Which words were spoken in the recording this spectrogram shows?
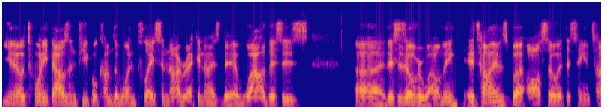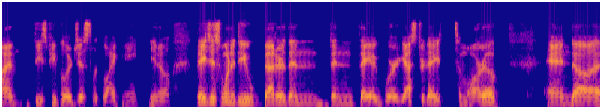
you know, 20,000 people come to one place and not recognize that, wow, this is uh, this is overwhelming at times, but also at the same time, these people are just like me. You know, they just want to do better than than they were yesterday, tomorrow, and uh,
